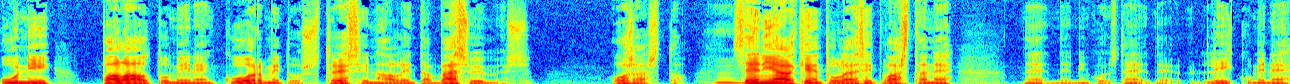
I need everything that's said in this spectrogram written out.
uni, palautuminen, kuormitus, stressinhallinta, väsymys, osasto. Hmm. Sen jälkeen tulee sitten vasta ne, ne, ne, niin kuin ne, ne liikkuminen,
